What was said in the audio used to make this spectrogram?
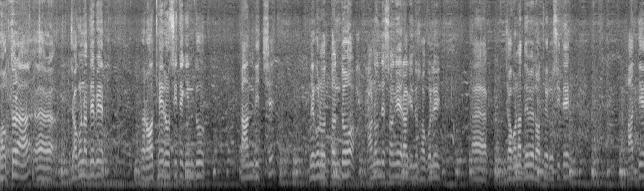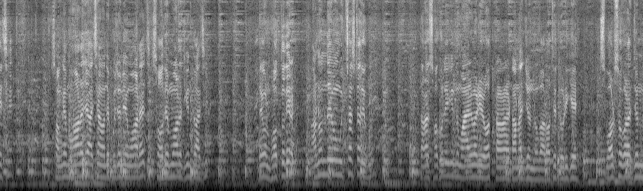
ভক্তরা জগন্নাথ দেবের রথের রশিতে কিন্তু টান দিচ্ছে। দেখুন, অত্যন্ত আনন্দের সঙ্গে এরা কিন্তু সকলেই জগন্নাথ দেবের রথের রশিতে হাত দিয়েছে। সঙ্গে মহারাজা আছে আমাদের পূজনীয় মহারাজ, সহদেব মহারাজ কিন্তু আছে। দেখুন, ভক্তদের আনন্দ এবং উচ্ছ্বাসটা দেখুন। তারা সকলেই কিন্তু মায়ের বাড়ির রথ টানা টানার জন্য বা রথের দড়িকে স্পর্শ করার জন্য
